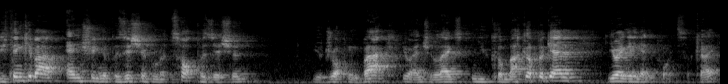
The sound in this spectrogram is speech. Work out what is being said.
if you think about entering the position from a top position, you're dropping back, you're entering the legs, and you come back up again, you ain't to get any points, okay?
